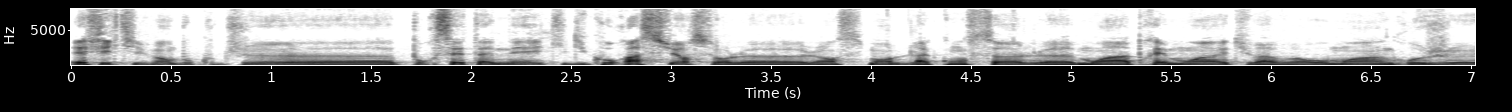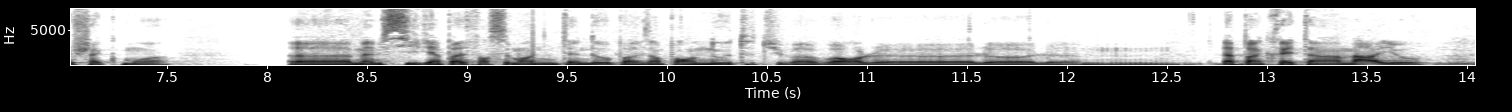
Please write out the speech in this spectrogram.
Effectivement, beaucoup de jeux euh, pour cette année qui du coup rassurent sur le lancement de la console euh, mois après mois. Et tu vas avoir au moins un gros jeu chaque mois, Euh, même s'il vient pas forcément de Nintendo. Par exemple, en août, tu vas avoir le, le, le lapin crétin Mario. Mhm.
